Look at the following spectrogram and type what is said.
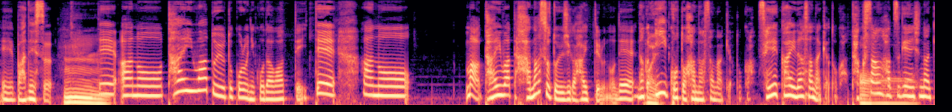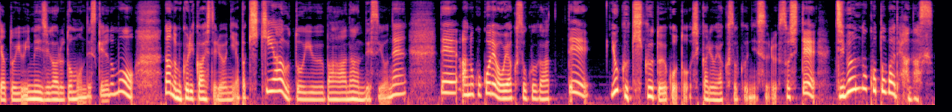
えー場です。うん。で、あの、対話というところにこだわっていて、あの、まあ、対話って話すという字が入ってるので、なんかはいいいこと話さなきゃとか、正解出さなきゃとか、たくさん発言しなきゃというイメージがあると思うんですけれども、何度も繰り返しているように、やっぱ聞き合うという場なんですよね。で、あの、ここではお約束があって、よく聞くということをしっかりお約束にする。そして、自分の言葉で話す。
